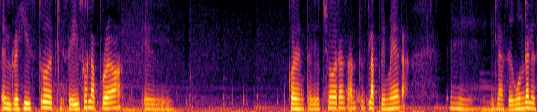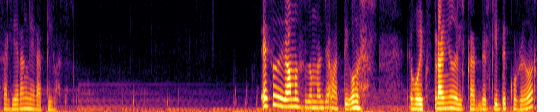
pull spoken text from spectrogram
el registro de que se hizo la prueba el 48 horas antes la primera eh, y la segunda le salieran negativas. Eso, digamos, es lo más llamativo o extraño del, del kit de corredor.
